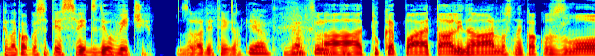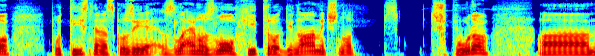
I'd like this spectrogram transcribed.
ker nekako se ti je svet zdel večji zaradi tega. Ja, absolutno. A, tukaj pa je ta linearnost nekako zelo potisnjena skozi zelo, eno zelo hitro, dinamično špuro, um,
